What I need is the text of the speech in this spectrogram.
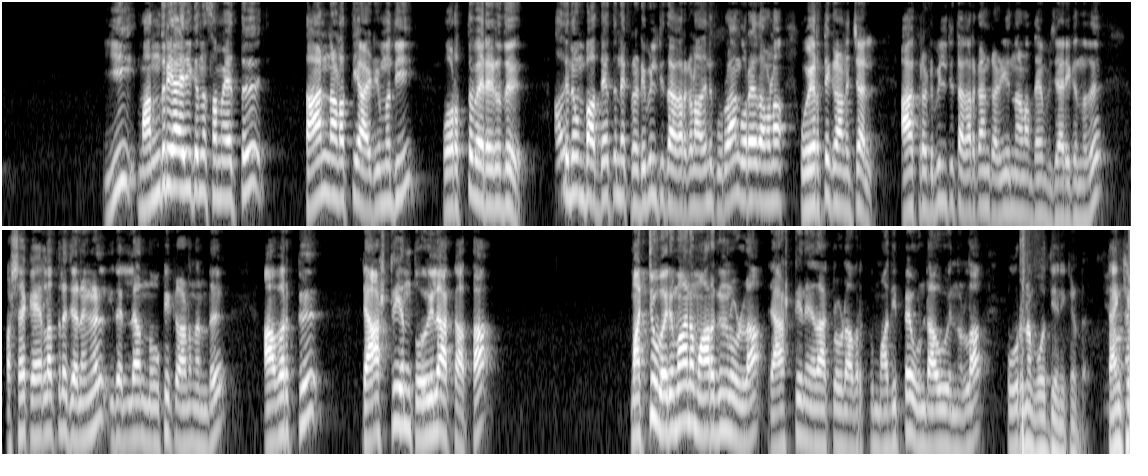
ഈ മന്ത്രിയായിരിക്കുന്ന സമയത്ത് താൻ നടത്തിയ അഴിമതി പുറത്തു വരരുത്. അതിനു മുമ്പ് അദ്ദേഹത്തിന്റെ ക്രെഡിബിലിറ്റി തകർക്കണം. അതിന് ഖുർആൻ കുറേ തവണ ഉയർത്തി കാണിച്ചാൽ ആ ക്രെഡിബിലിറ്റി തകർക്കാൻ കഴിയുമെന്നാണ് അദ്ദേഹം വിചാരിക്കുന്നത്. പക്ഷേ കേരളത്തിലെ ജനങ്ങൾ ഇതെല്ലാം നോക്കിക്കാണുന്നുണ്ട് അവർക്ക് രാഷ്ട്രീയം തൊഴിലാക്കാത്ത മറ്റു വരുമാന മാർഗങ്ങളുള്ള രാഷ്ട്രീയ നേതാക്കളോട് അവർക്ക് മതിപ്പേ ഉണ്ടാവൂ എന്നുള്ള പൂർണ ബോധ്യം എനിക്കുണ്ട്. താങ്ക്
